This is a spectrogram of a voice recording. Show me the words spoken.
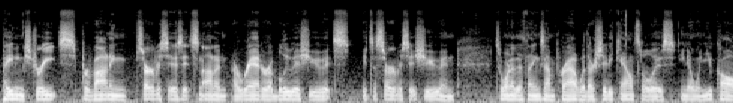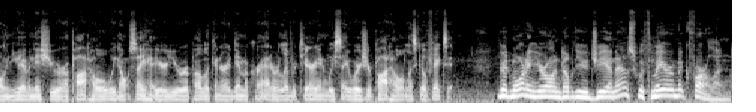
paving streets, providing services. It's not a, a red or a blue issue. It's it's a service issue, and it's one of the things I'm proud with our city council is you know when you call and you have an issue or a pothole, we don't say hey are you a Republican or a Democrat or a Libertarian. We say where's your pothole let's go fix it. Good morning. You're on WGNS with Mayor McFarland.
